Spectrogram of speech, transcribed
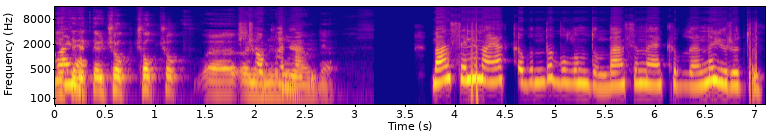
yetenekleri aynen. çok çok çok e, önemli çok bu önemli. yönde. Ben senin ayakkabında bulundum. Ben senin ayakkabılarına yürüdüm.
